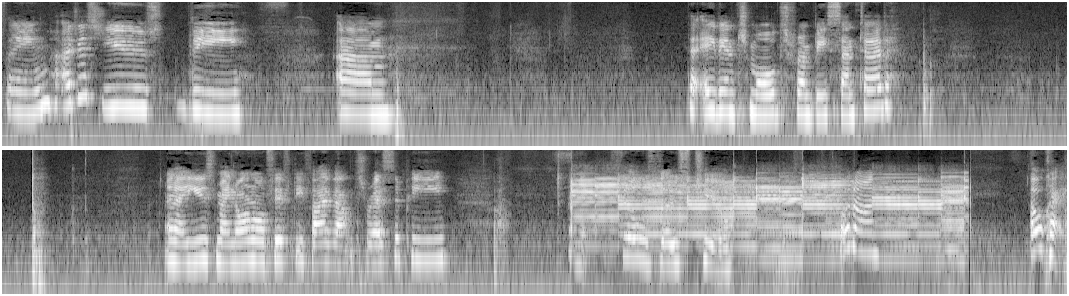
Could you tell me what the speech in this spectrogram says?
thing. I just used the um, the 8 inch molds from Be Scented. And I used my normal 55 ounce recipe. And it fills those two. Hold on. Okay.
